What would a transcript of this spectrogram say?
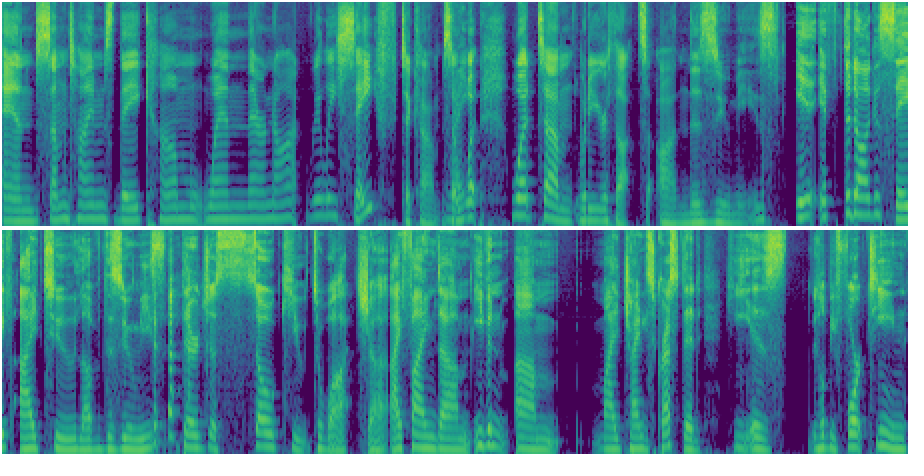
and sometimes they come when they're not really safe to come. So Right. what what um what are your thoughts on the zoomies? If the dog is safe, I too love the zoomies. They're just so cute to watch. Uh, I find um, even um, my Chinese crested, he is he'll be 14.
